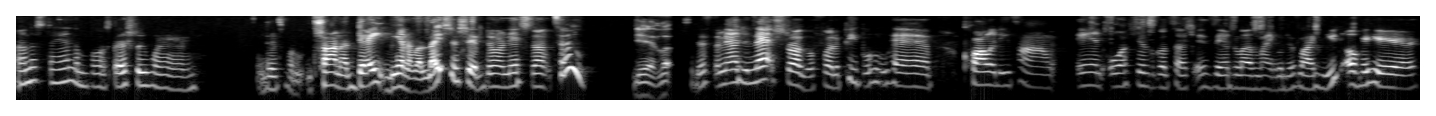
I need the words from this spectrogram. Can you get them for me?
Understandable, especially when this trying to date, be in a relationship during this stunt too. Yeah, look, Just imagine that struggle for the people who have quality time and or physical touch as their love language. It's like you over here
